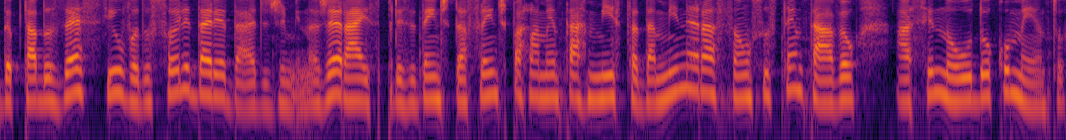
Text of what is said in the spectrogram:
O deputado Zé Silva, do Solidariedade de Minas Gerais, presidente da Frente Parlamentar Mista da Mineração Sustentável, assinou o documento.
